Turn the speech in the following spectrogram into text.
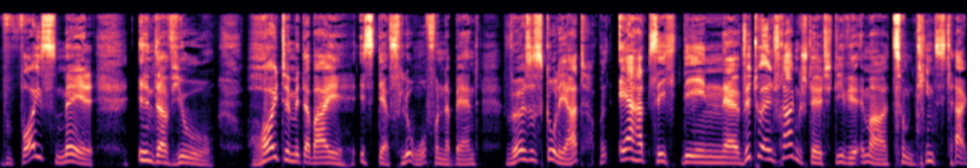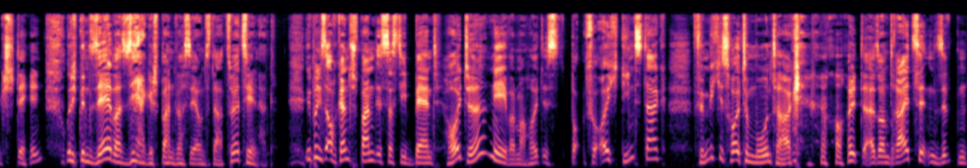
Voicemail Interview. Heute mit dabei ist der Flo von der Band Versus Goliath und er hat sich den äh, virtuellen Fragen gestellt, die wir immer zum Dienstag stellen und ich bin selber sehr gespannt, was er uns da zu erzählen hat. Übrigens auch ganz spannend ist, dass die Band heute, nee, warte mal, heute ist für euch Dienstag, für mich ist heute Montag, heute, also am 13.07.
